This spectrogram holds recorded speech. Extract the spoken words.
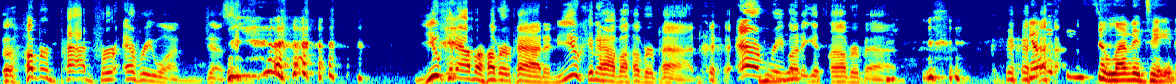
The hover pad for everyone, Jesse. you can have a hover pad, and you can have a hover pad. Everybody gets a hover pad. he always seems to levitate.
